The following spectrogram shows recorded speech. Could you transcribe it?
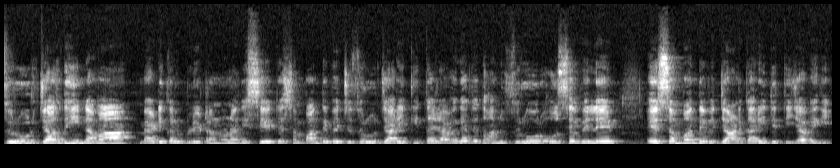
ਜ਼ਰੂਰ ਜਲਦ ਹੀ ਨਵਾਂ ਮੈਡੀਕਲ ਬੁਲੇਟਿਨ ਉਹਨਾਂ ਦੀ ਸਿਹਤ ਦੇ ਸੰਬੰਧ ਦੇ ਵਿੱਚ ਜ਼ਰੂਰ ਜਾਰੀ ਕੀਤਾ ਜਾਵੇਗਾ ਤੇ ਤੁਹਾਨੂੰ ਜ਼ਰੂਰ ਉਸੇ ਵੇਲੇ ਇਸ ਸੰਬੰਧ ਦੇ ਵਿੱਚ ਜਾਣਕਾਰੀ ਦਿੱਤੀ ਜਾਵੇਗੀ।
